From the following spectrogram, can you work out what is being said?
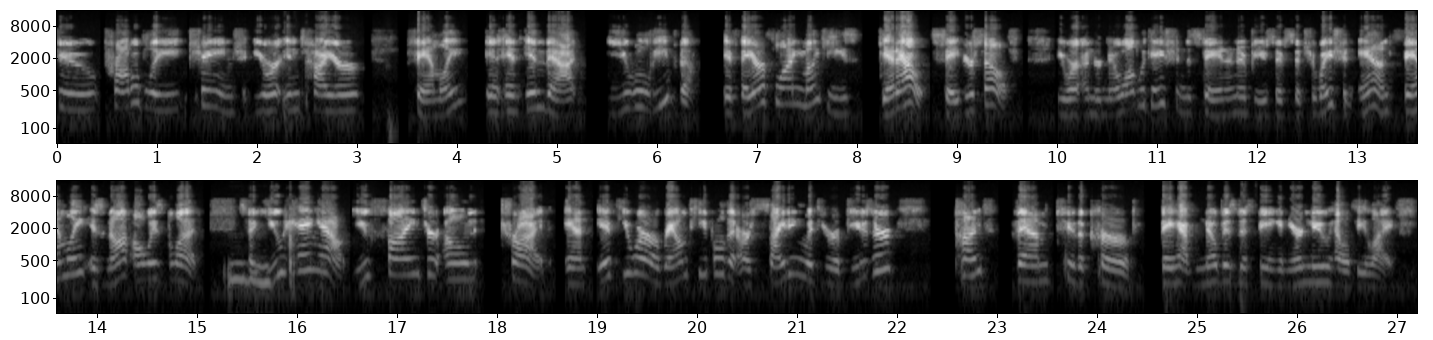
to probably change your entire family in, in, in that you will leave them. If they are flying monkeys, get out, save yourself. You are under no obligation to stay in an abusive situation. And family is not always blood. Mm-hmm. So you hang out, you find your own tribe. And if you are around people that are siding with your abuser, punt them to the curb. They have no business being in your new healthy life.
